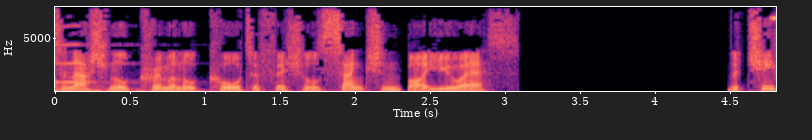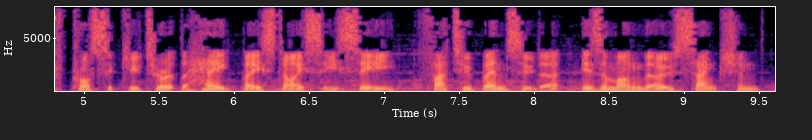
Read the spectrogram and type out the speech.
International Criminal Court officials sanctioned by U.S. The chief prosecutor at the Hague-based ICC, Fatou Bensouda, is among those sanctioned.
